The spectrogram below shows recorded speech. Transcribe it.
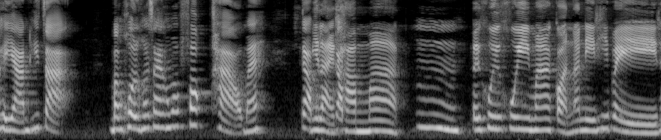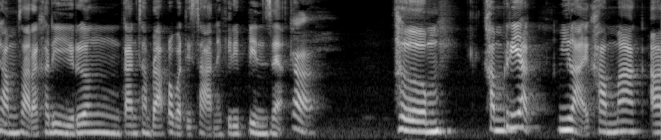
พยายามที่จะบางคนเขาใช้คำว่าฟอกขาวไหมกับมีหลายกับคำมาก อืมไปคุยคุยๆมาก่อนหน้านี้ที่ไปทำสารคดีเรื่องการชำระประวัติศาสตร์ในฟิลิปปินส์เนี่ยค่ะเทอมคำเรียก มีหลายคำมากอะ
